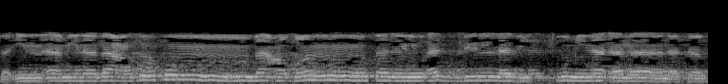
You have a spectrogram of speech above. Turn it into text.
فإن أمن بعضكم بعضا فليؤدي الذي اؤتمن أمانته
